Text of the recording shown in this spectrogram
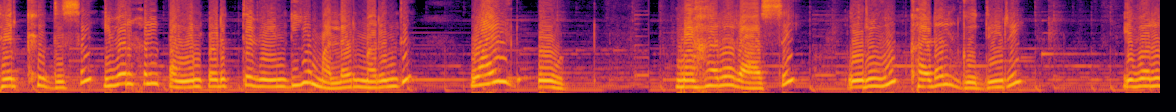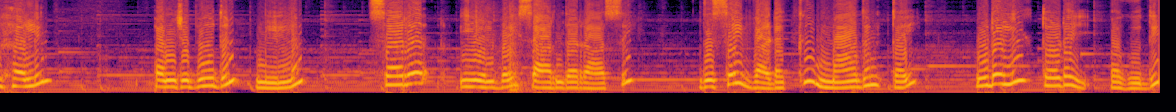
தெற்கு திசை. இவர்கள் பயன்படுத்த வேண்டிய மலர் மருந்து வைல்ட் ஓட் மகர ராசி உருவம் கடல் குதிரை. இவர்களின் பஞ்சபூதம் நிலம். சர இயல்பை சார்ந்த ராசி. திசை வடக்கு மாதம் தை. உடலில் தொடை பகுதி.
